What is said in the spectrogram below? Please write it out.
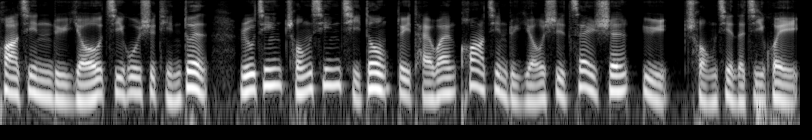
跨境旅游几乎是停顿，如今重新启动，对台湾跨境旅游是再生与重建的机会。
